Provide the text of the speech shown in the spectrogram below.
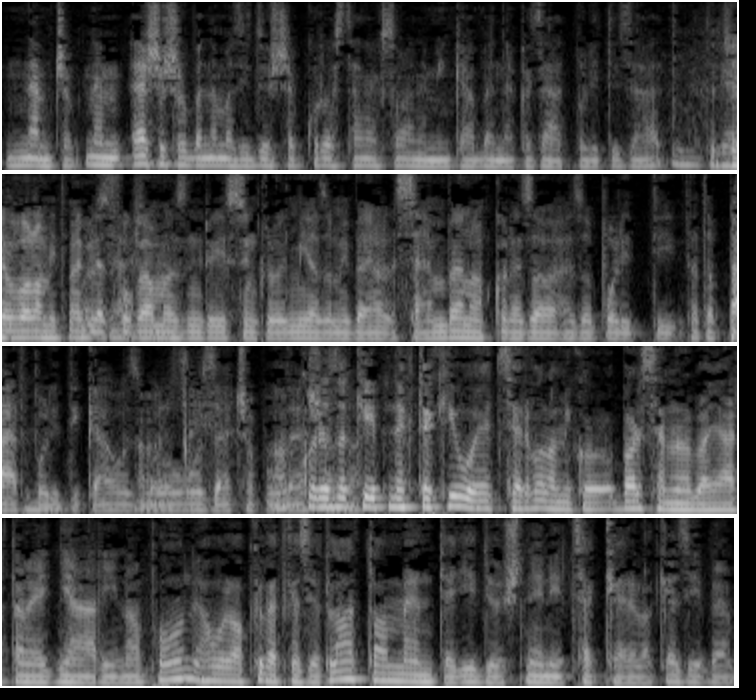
nem csak, nem, elsősorban nem az idősebb korosztálynak szól, hanem inkább ennek az átpolitizált. Tehát, ha valamit meg lehet fogalmazni részünkről, hogy mi az, amivel szemben, akkor ez a, ez a, politi, tehát a pártpolitikához való hozzácsapódás. Akkor ez a kép nektek jó egyszer, valamikor Barcelonában jártam egy nyári napon, ahol a következőt láttam, ment egy idős néni cekkerrel a kezében,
